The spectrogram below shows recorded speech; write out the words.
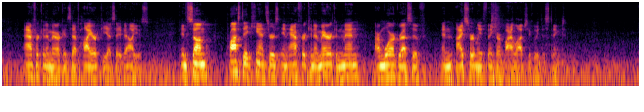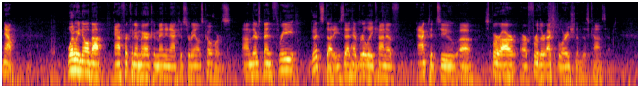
African Americans have higher PSA values. In some, prostate cancers in African American men are more aggressive and I certainly think are biologically distinct. Now, what do we know about African American men in active surveillance cohorts? Um, there's been three good studies that have really kind of acted to uh, spur our, our further exploration of this concept.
